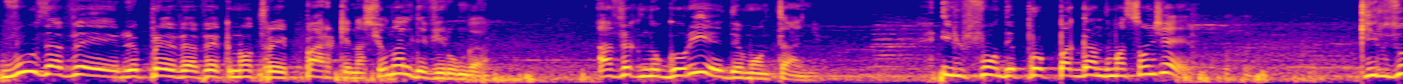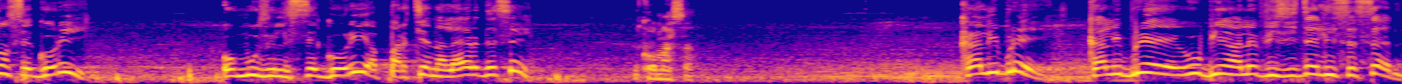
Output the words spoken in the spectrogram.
Vous avez le preuve avec notre parc national de Virunga, avec nos gorilles et des montagnes. Ils font des propagandes mensongères. Qu'ils ont ces gorilles. Au Moussil, ces gorilles appartiennent à la RDC. Comment ça? Calibrer, calibrer ou bien aller visiter l'ICCN.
